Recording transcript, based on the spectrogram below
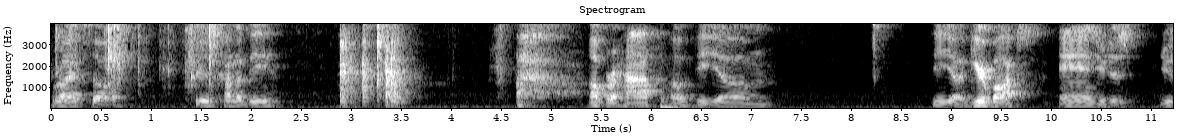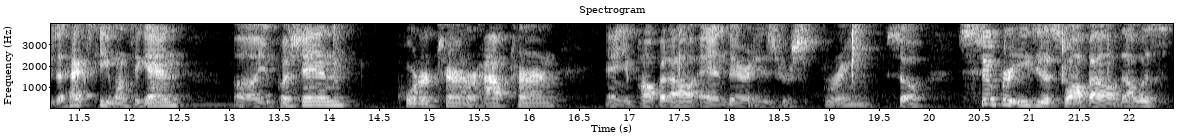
right? So here's kind of the upper half of the um, the uh, gearbox, and you just use a hex key once again. Uh, you push in, quarter turn or half turn, and you pop it out, and there is your spring. So super easy to swap out. That was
